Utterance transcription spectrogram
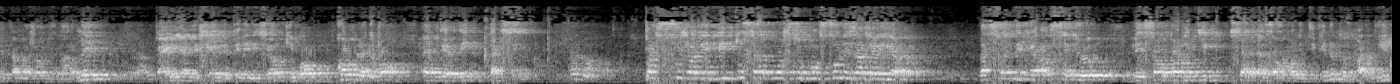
d'état-major de l'armée, ben, il y a des chaînes de télévision qui vont complètement interdire d'accès. Parce que j'avais dit tout simplement ce que pensent tous les Algériens. La seule différence, c'est que les hommes politiques, certains hommes politiques, ne peuvent pas dire,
